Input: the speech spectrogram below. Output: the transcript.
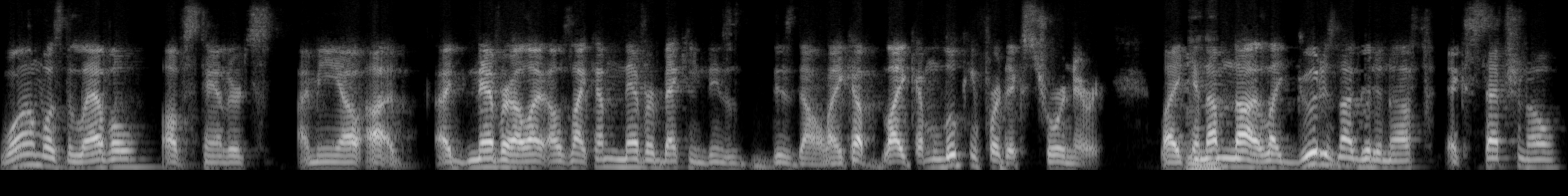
One was the level of standards. I mean, I I, I never I was like I'm never backing this this down. Like I, like I'm looking for the extraordinary. Like mm-hmm. and I'm not like good is not good enough. Exceptional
